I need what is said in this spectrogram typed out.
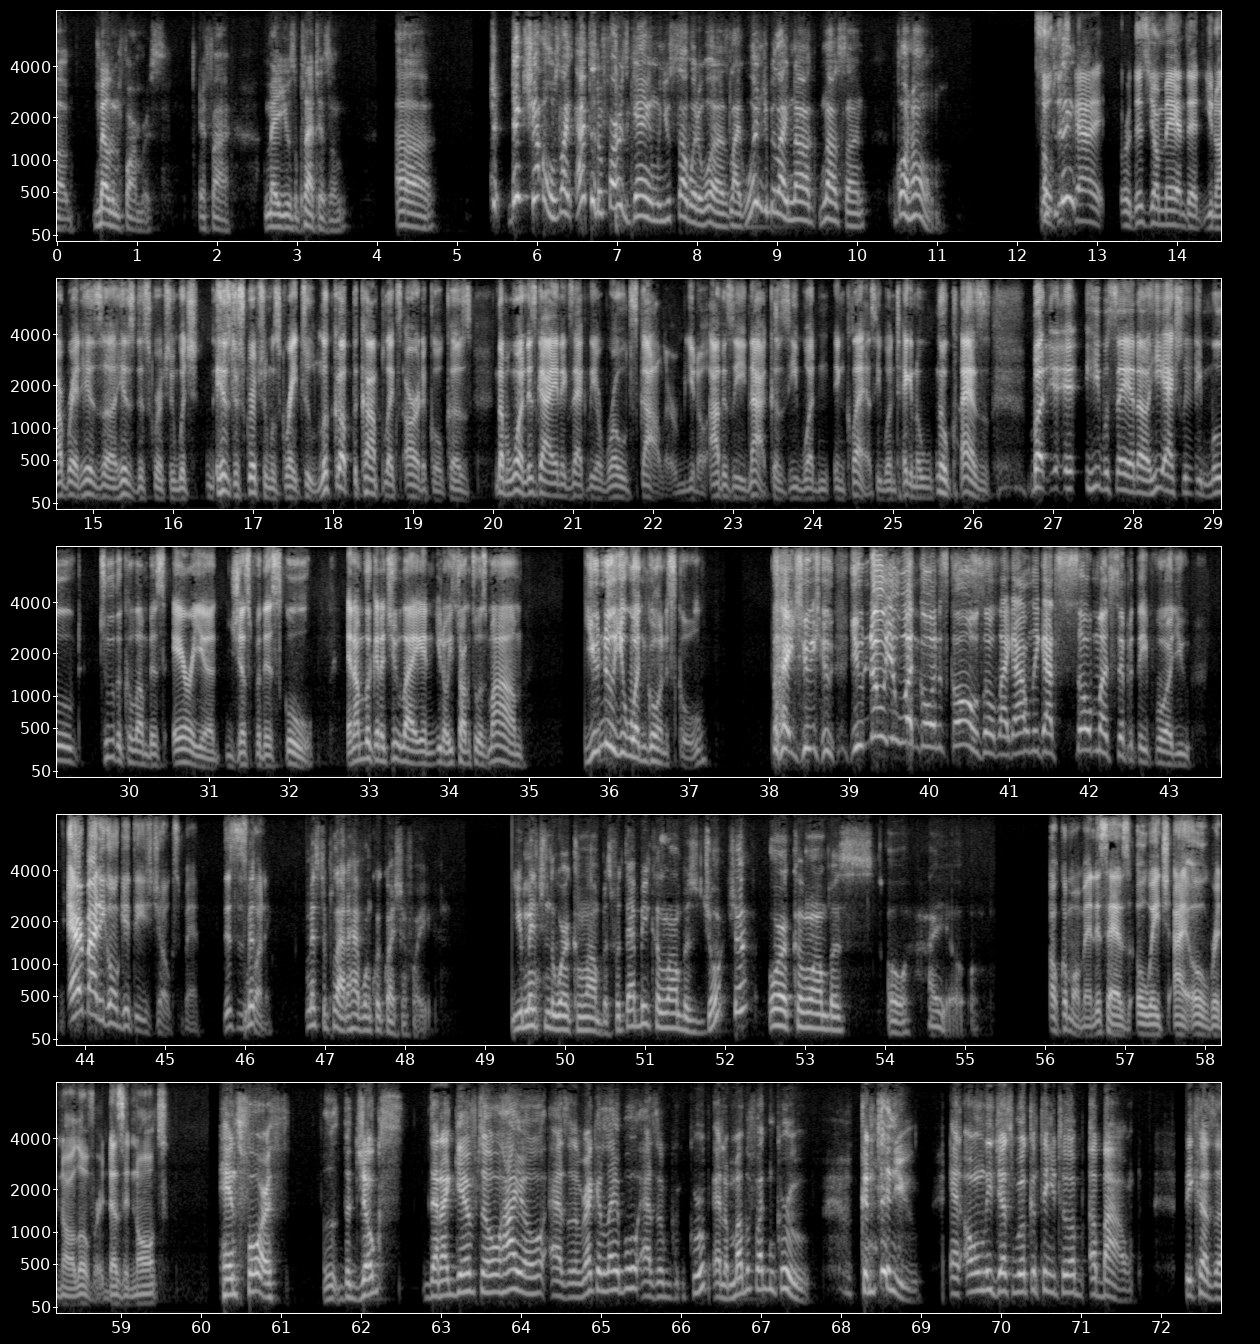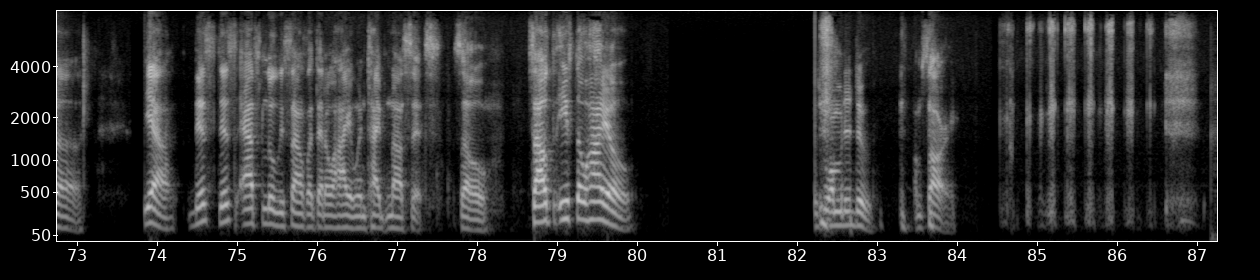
melon farmers, if I may use a platism, uh, they chose like after the first game when you saw what it was, like wouldn't you be like, nah, nah, son, I'm going home. So this think? guy or this young man that you know I read his uh his description, which his description was great too. Look up the complex article because number one, this guy ain't exactly a Rhodes scholar. You know, obviously not because he wasn't in class. He wasn't taking no no classes. But it, it, he was saying uh he actually moved to the Columbus area just for this school. And I'm looking at you like, and you know, he's talking to his mom. You knew you wasn't going to school. Like you, you, you knew you wasn't going to school, so like I only got so much sympathy for you. Everybody gonna get these jokes, man. This is funny. Mr. Platt, I have one quick question for you. You mentioned the word Columbus. Would that be Columbus, Georgia, or Columbus, Ohio? Oh, come on, man. This has O H I O written all over it, does it not? Henceforth, the jokes that I give to Ohio as a record label, as a group, and a motherfucking crew continue. And only just will continue to abound. Because uh yeah this this absolutely sounds like that ohioan type nonsense. So southeast ohio. What you want me to do? I'm sorry.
